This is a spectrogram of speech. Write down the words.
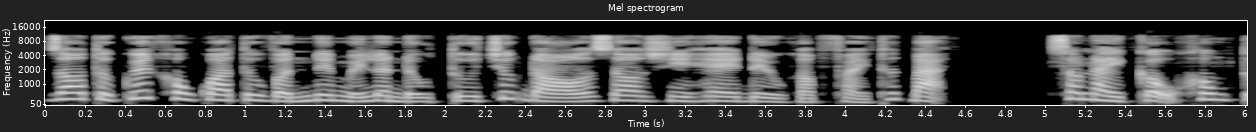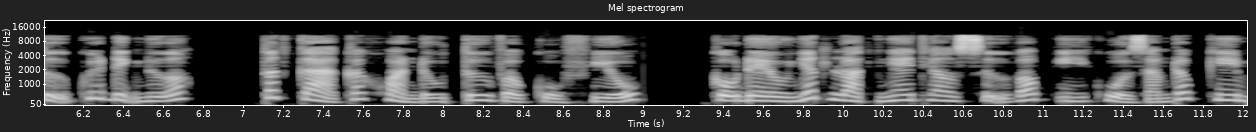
Do tự quyết không qua tư vấn nên mấy lần đầu tư trước đó do He đều gặp phải thất bại. Sau này cậu không tự quyết định nữa, tất cả các khoản đầu tư vào cổ phiếu, cậu đều nhất loạt nghe theo sự góp ý của giám đốc Kim,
